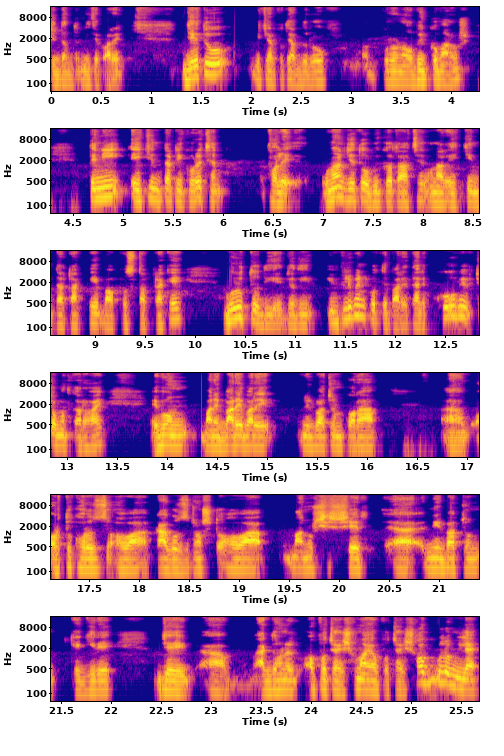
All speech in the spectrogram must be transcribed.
সিদ্ধান্ত নিতে পারে। যেহেতু বিচারপতি আব্দুর রৌফ পুরনো অভিজ্ঞ মানুষ, তিনি এই চিন্তাটি করেছেন। ফলে ওনার যেহেতু অভিজ্ঞতা আছে, ওনার এই চিন্তাটাকে বা প্রস্তাবটাকে গুরুত্ব দিয়ে যদি ইমপ্লিমেন্ট করতে পারে, তাহলে খুবই চমৎকার হয়। এবং মানে বারে বারে নির্বাচন করা অর্থ খরচ হওয়া, কাগজ নষ্ট হওয়া, মানুষের নির্বাচনকে ঘিরে যে এক ধরনের অপচয়, সময় অপচয়, সবগুলো মিলায়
